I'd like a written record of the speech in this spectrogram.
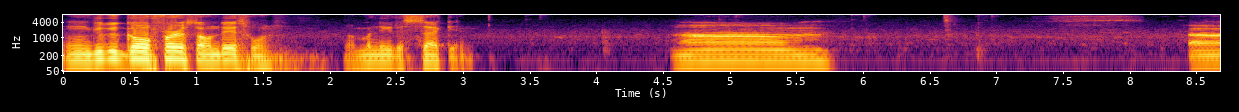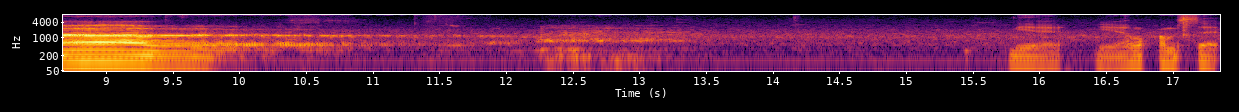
Mm, you could go first on this one. I'm gonna need a second. Um. Uh. Yeah, yeah, I'm- I'm set.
